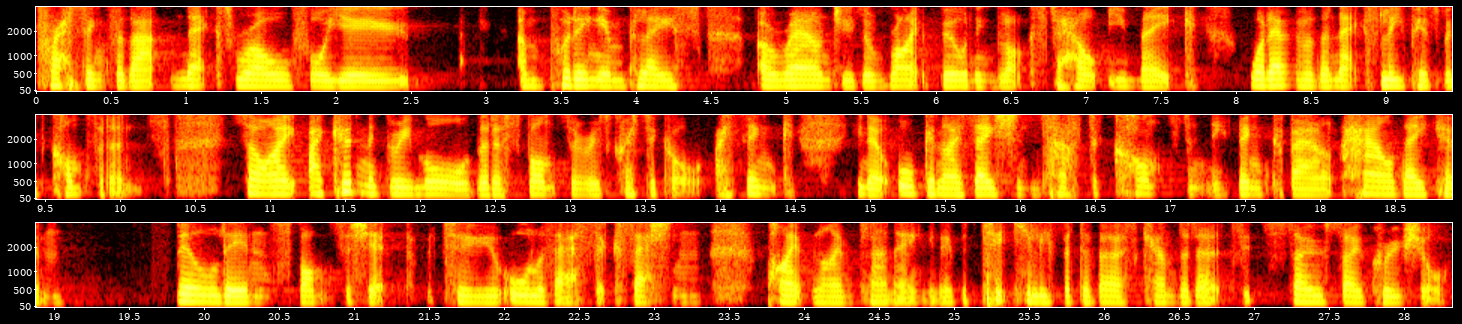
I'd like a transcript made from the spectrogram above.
pressing for that next role for you and putting in place around you the right building blocks to help you make whatever the next leap is with confidence. So I, I couldn't agree more that a sponsor is critical. I think, you know, organizations have to constantly think about how they can build in sponsorship to all of their succession pipeline planning, you know, particularly for diverse candidates. It's so, so crucial.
